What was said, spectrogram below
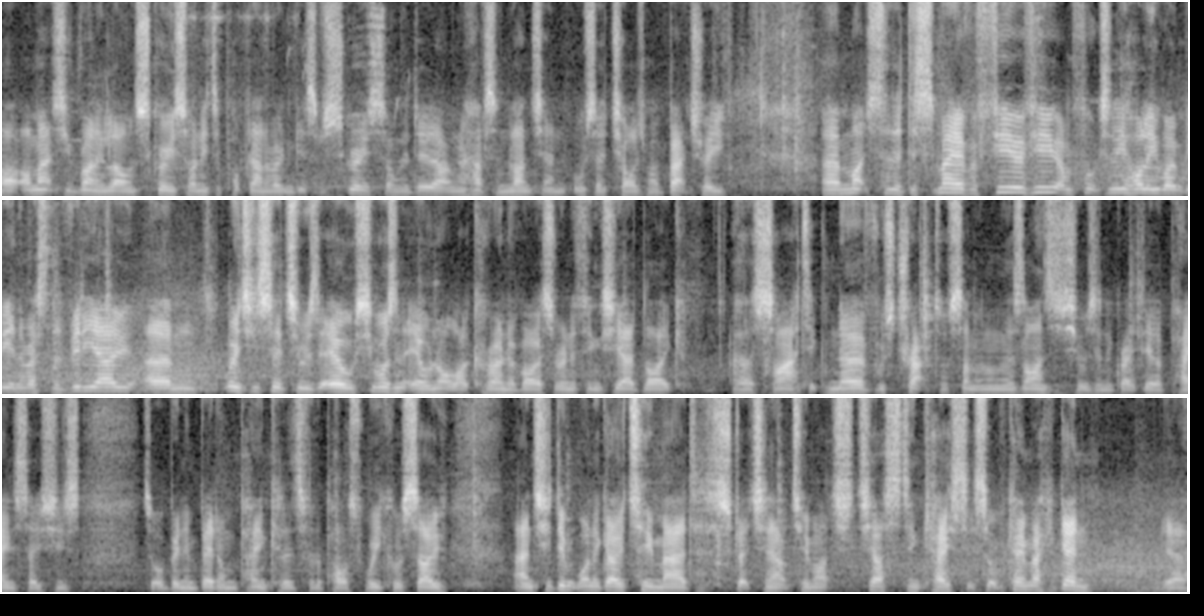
I'm actually running low on screws so I need to pop down the road and get some screws so I'm going to do that. I'm going to have some lunch and also charge my battery. Uh, much to the dismay of a few of you unfortunately Holly won't be in the rest of the video. Um, when she said she was ill she wasn't ill not like coronavirus or anything. She had like her sciatic nerve was trapped or something along those lines and she was in a great deal of pain so she's sort of been in bed on painkillers for the past week or so. And she didn't want to go too mad stretching out too much just in case it sort of came back again. Yeah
